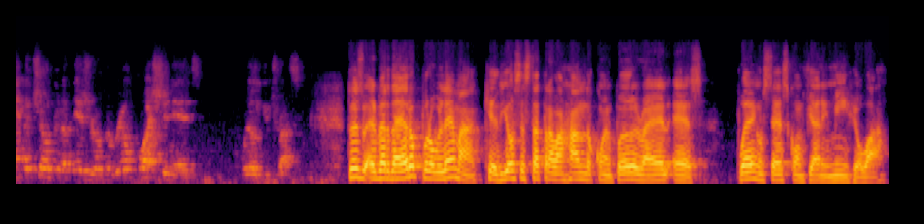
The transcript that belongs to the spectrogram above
and the children of Israel, the real question is, will you trust? me? Entonces, el verdadero problema que Dios está trabajando con el pueblo de Israel es, ¿pueden ustedes confiar en mí, Jehová?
